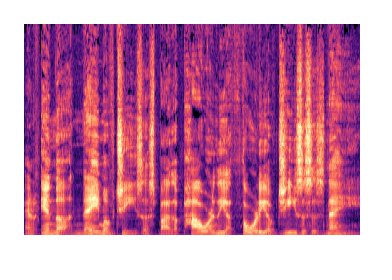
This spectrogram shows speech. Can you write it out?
And in the name of Jesus, by the power and the authority of Jesus' name,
